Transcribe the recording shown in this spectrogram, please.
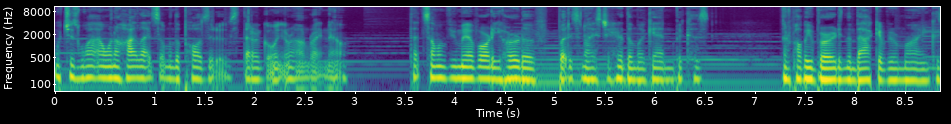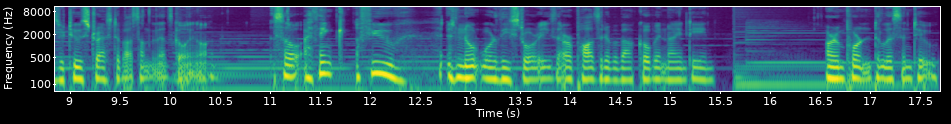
which is why I want to highlight some of the positives that are going around right now. That some of you may have already heard of, but it's nice to hear them again because they're probably buried in the back of your mind because you're too stressed about something that's going on. So, I think a few noteworthy stories that are positive about COVID 19 are important to listen to,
